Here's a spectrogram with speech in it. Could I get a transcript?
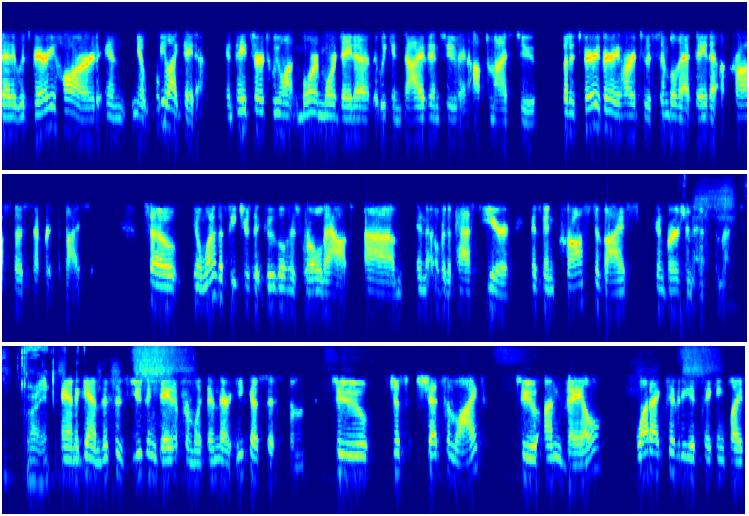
that it was very hard and you know, we like data. In paid search we want more and more data that we can dive into and optimize to, but it's very, very hard to assemble that data across those separate devices. So, you know, one of the features that Google has rolled out um, in the, over the past year has been cross-device conversion estimates. Right. And again, this is using data from within their ecosystem to just shed some light to unveil what activity is taking place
